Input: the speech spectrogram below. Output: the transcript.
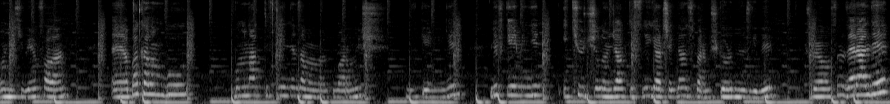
12 bin falan. Ee, bakalım bu bunun aktifliği ne zamanlar varmış Leaf Gaming'in. Leaf Gaming'in 2-3 yıl önce aktifliği gerçekten süpermiş gördüğünüz gibi. Şuraya baksanız herhalde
